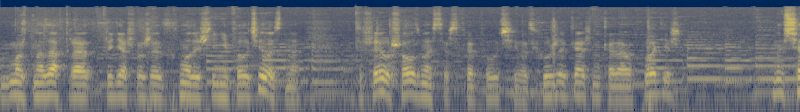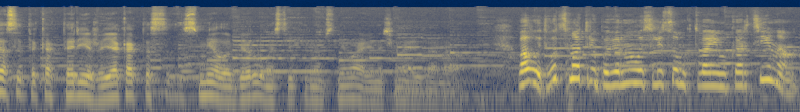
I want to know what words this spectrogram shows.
Может, на завтра придешь уже, смотришь, и не получилось, но ты уже ушел из мастерской, получилось. Хуже, конечно, когда уходишь. Но сейчас это как-то реже. Я как-то смело беру, на стихином снимаю и начинаю заново. Володь, вот смотрю, повернулась лицом к твоим картинам,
